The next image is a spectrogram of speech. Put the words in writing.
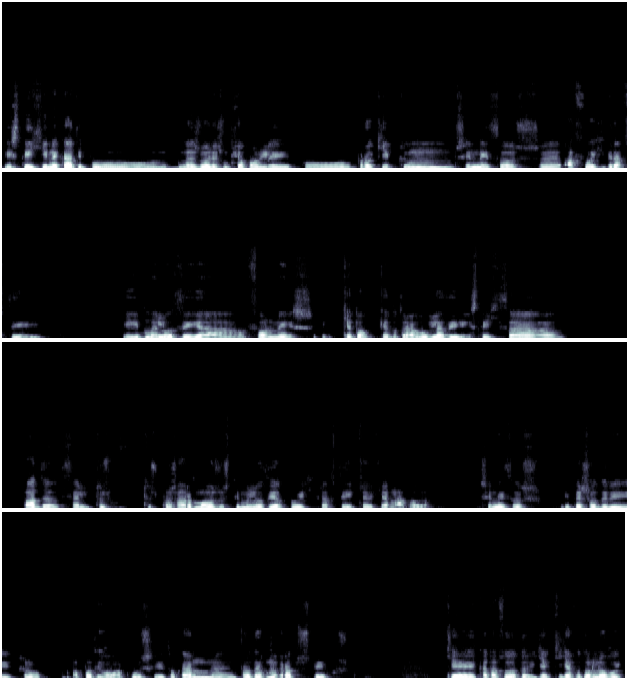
οι στίχοι είναι κάτι που με ζορίζουν πιο πολύ, που προκύπτουν συνήθως ε, αφού έχει γραφτεί η μελωδία φωνής και το, και το τραγούδι. Δηλαδή, οι στίχοι θα πάντα θέλ, τους, τους προσαρμόζω στη μελωδία που έχει γραφτεί και όχι ανάποδα. Συνήθως οι περισσότεροι, ξέρω, από ό,τι έχω ακούσει, το κάνουν, πρώτα έχουν γράψει στίχους. Και, κατά αυτό, και για αυτό το λόγο,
